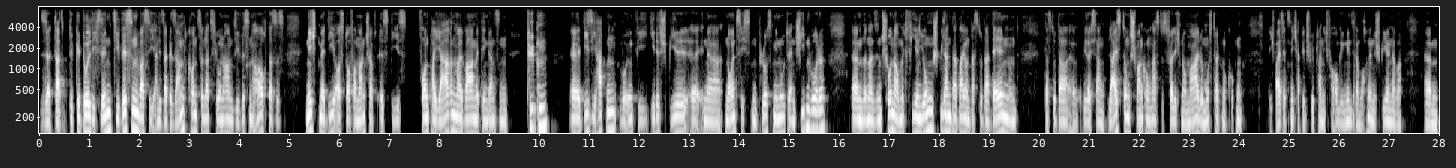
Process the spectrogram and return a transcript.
da geduldig sind. Sie wissen, was sie an dieser Gesamtkonstellation haben. Sie wissen auch, dass es nicht mehr die Ostdorfer Mannschaft ist, die es vor ein paar Jahren mal war mit den ganzen Typen, äh, die sie hatten, wo irgendwie jedes Spiel äh, in der 90. Plus Minute entschieden wurde, ähm, sondern sind schon auch mit vielen jungen Spielern dabei und dass du da Dellen und dass du da, äh, wie soll ich sagen, Leistungsschwankungen hast, ist völlig normal. Du musst halt nur gucken, ich weiß jetzt nicht, ich habe den Spielplan nicht vor Augen, gegen wen sie am Wochenende spielen, aber ähm,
